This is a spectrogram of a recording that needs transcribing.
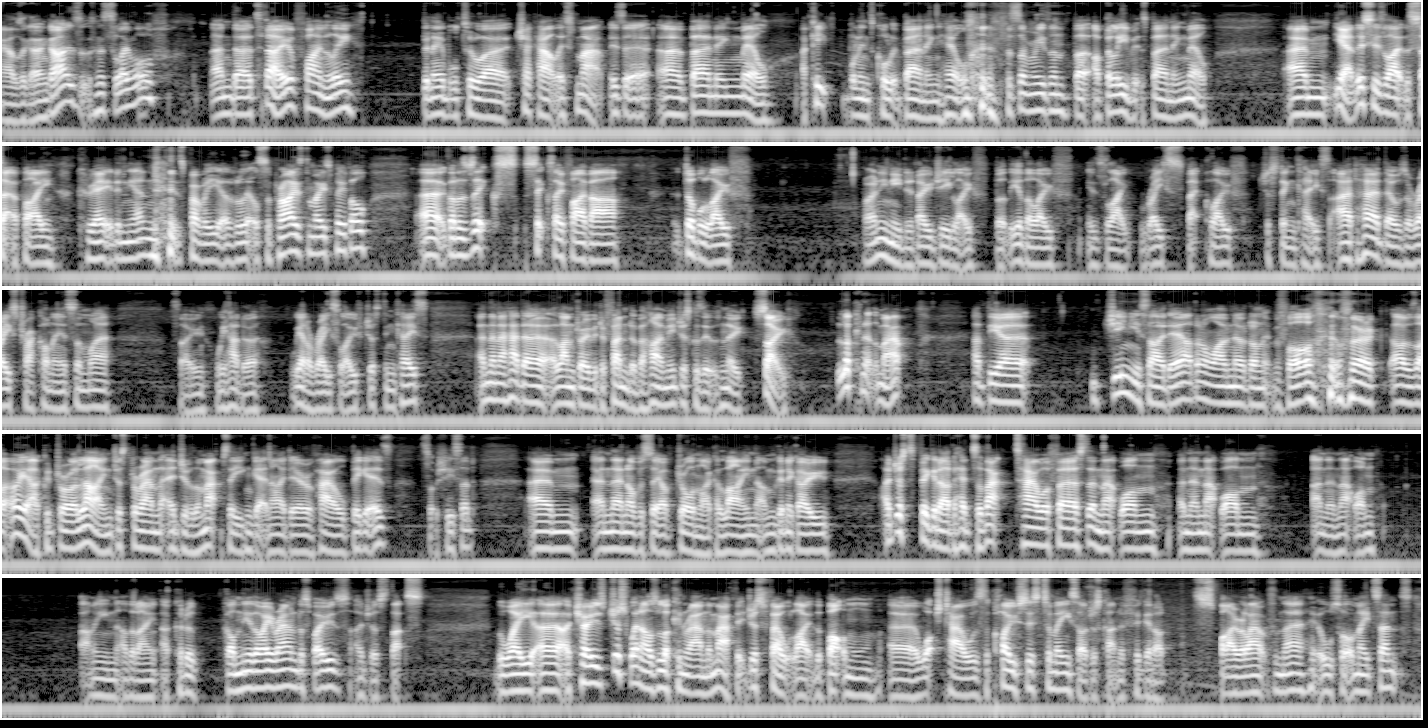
How's it going guys? It's Mr. Lone Wolf and uh, today I've finally been able to uh, check out this map. Is it uh, Burning Mill? I keep wanting to call it Burning Hill for some reason but I believe it's Burning Mill. Um, yeah, this is like the setup I created in the end. it's probably a little surprise to most people. Uh, got a Zikz 605R, double loaf. I only needed OG loaf, but the other loaf is like race spec loaf, just in case. I had heard there was a racetrack on here somewhere, so we had a we had a race loaf just in case. And then I had a, a Land Rover Defender behind me just because it was new. So, looking at the map, had the uh, genius idea. I don't know why I've never done it before. where I was like, oh yeah, I could draw a line just around the edge of the map so you can get an idea of how big it is. That's what she said. Um, and then obviously I've drawn like a line. I'm gonna go. I just figured I'd head to that tower first, then that one, and then that one, and then that one. I mean, don't know. I could have gone the other way around, I suppose. I just that's the way uh, I chose. Just when I was looking around the map, it just felt like the bottom uh, watchtower was the closest to me, so I just kind of figured I'd spiral out from there. It all sort of made sense.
